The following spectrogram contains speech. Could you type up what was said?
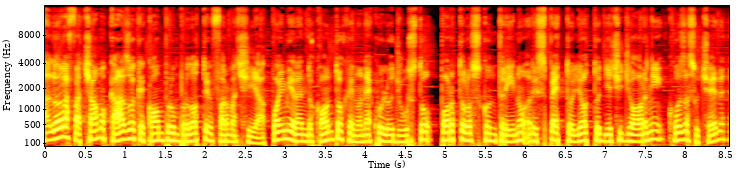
Allora facciamo caso che compro un prodotto in farmacia, poi mi rendo conto che non è quello giusto, porto lo scontrino, rispetto gli 8-10 giorni, cosa succede?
